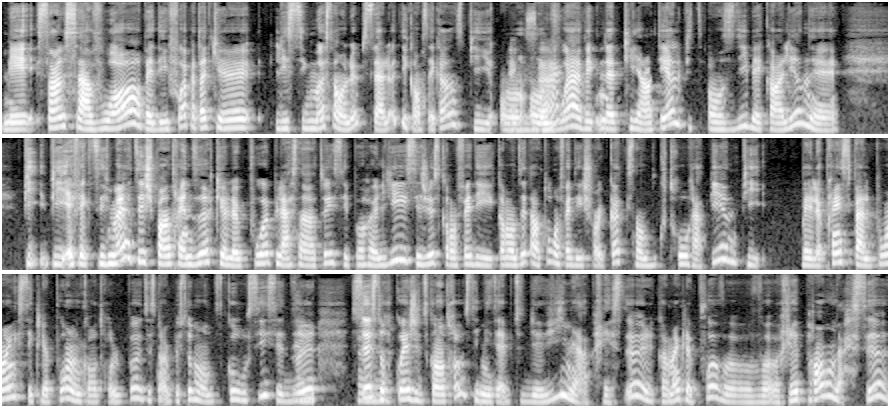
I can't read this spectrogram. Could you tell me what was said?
mais sans le savoir, ben des fois, peut-être que les stigmas sont là, puis ça a des conséquences, puis on, le voit avec notre clientèle, puis on se dit, ben Colin, euh, puis, puis, effectivement, tu sais, je suis pas en train de dire que le poids puis la santé, c'est pas relié, c'est juste qu'on fait des, comme on dit tantôt, on fait des shortcuts qui sont beaucoup trop rapides, puis Bien, le principal point, c'est que le poids, on ne le contrôle pas. C'est un peu ça mon discours aussi, c'est de dire ça sur quoi j'ai du contrôle, c'est mes habitudes de vie, mais après ça, comment que le poids va, répondre à ça?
